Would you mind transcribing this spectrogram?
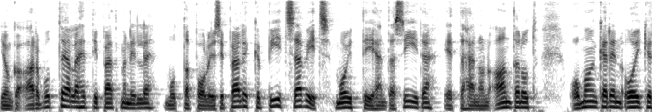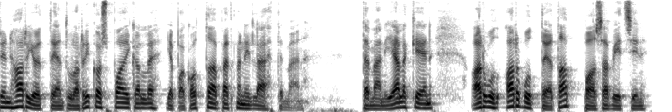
jonka arvuttaja lähetti Batmanille, mutta poliisipäällikkö Pete Savage moittii häntä siitä, että hän on antanut oman käden oikeuden harjoittajan tulla rikospaikalle ja pakottaa Batmanin lähtemään. Tämän jälkeen arvu- arvuttaja tappaa Savitsin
